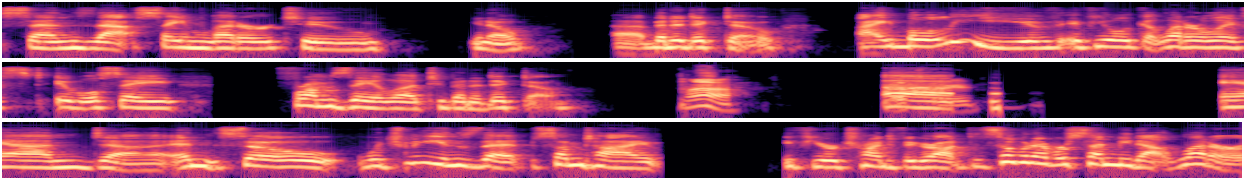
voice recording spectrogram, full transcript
sends that same letter to you know uh, Benedicto, I believe if you look at letter list, it will say from Zaila to Benedicto. oh that's Uh, weird and uh, and so which means that sometime if you're trying to figure out did someone ever send me that letter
